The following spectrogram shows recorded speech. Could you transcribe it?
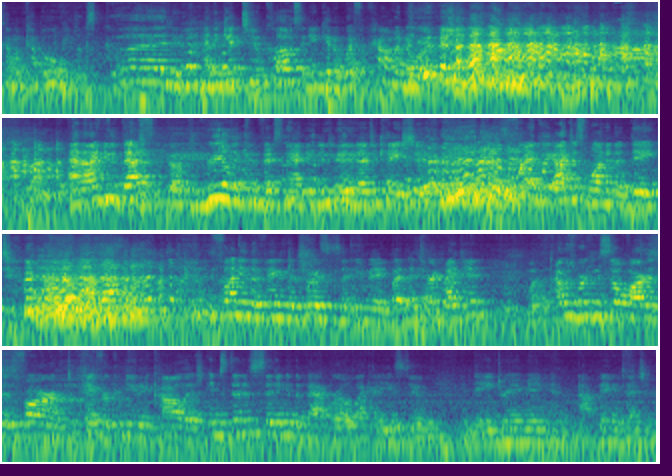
come and come, oh, he looks good. And he'd get too close and he'd get a whiff of cow manure. and I knew that really convinced me I needed to get an education. Because frankly, I just wanted a date. it's funny the thing, the choices that you made. But it turned, I did I was working so hard at this farm to pay for community college. Instead of sitting in the back row like I used to and daydreaming and not paying attention,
